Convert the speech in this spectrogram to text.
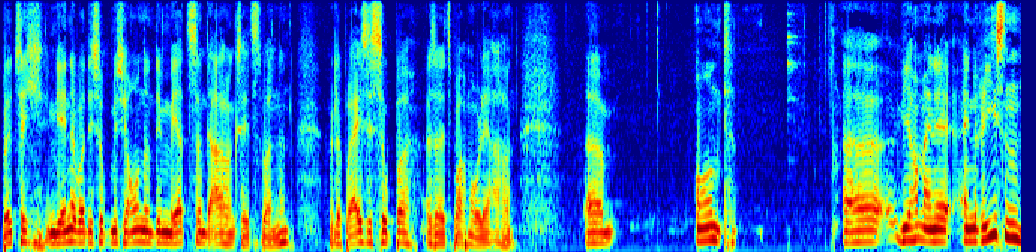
plötzlich im Jänner war die Submission und im März sind die Ahorn gesetzt worden. Weil der Preis ist super, also jetzt brauchen wir alle Ahorn. Ähm, und äh, wir haben eine, ein riesen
